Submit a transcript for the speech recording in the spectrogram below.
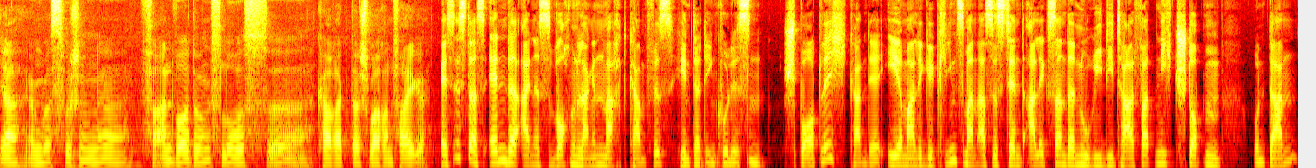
ja, irgendwas zwischen äh, verantwortungslos, äh, charakterschwach und feige. Es ist das Ende eines wochenlangen Machtkampfes hinter den Kulissen. Sportlich kann der ehemalige Klinsmann-Assistent Alexander Nuri die Talfahrt nicht stoppen. Und dann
